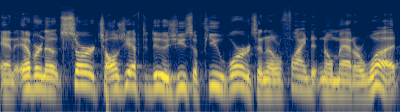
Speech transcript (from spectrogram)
And Evernote search, all you have to do is use a few words and it'll find it no matter what.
